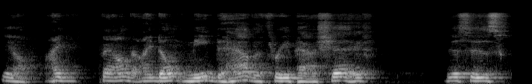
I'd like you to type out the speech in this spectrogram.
you know, I found I don't need to have a three-pass shave. This is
